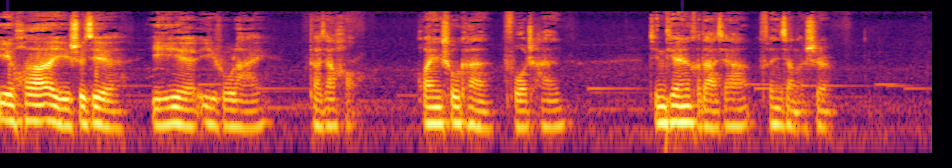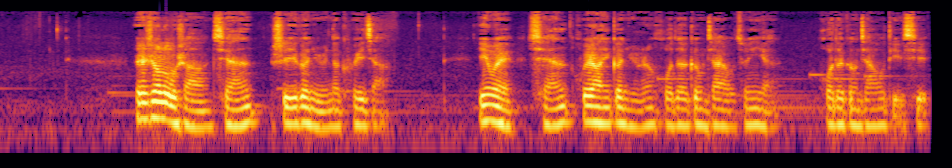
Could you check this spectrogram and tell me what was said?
一花一世界，一叶一如来。大家好，欢迎收看佛禅。今天和大家分享的是：人生路上，钱是一个女人的盔甲，因为钱会让一个女人活得更加有尊严，活得更加有底气。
